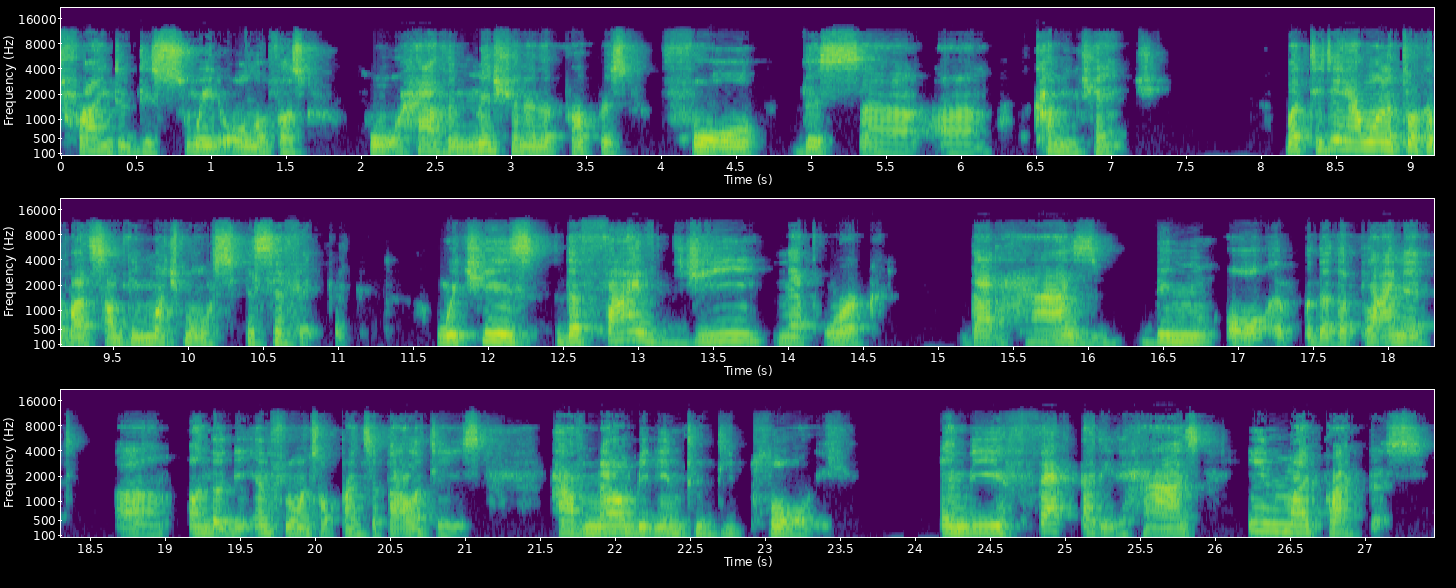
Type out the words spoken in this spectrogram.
trying to dissuade all of us who have a mission and a purpose for this uh, coming change. But today I want to talk about something much more specific, which is the 5G network that has been, or that the planet um, under the influence of principalities have now begun to deploy and the effect that it has in my practice.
